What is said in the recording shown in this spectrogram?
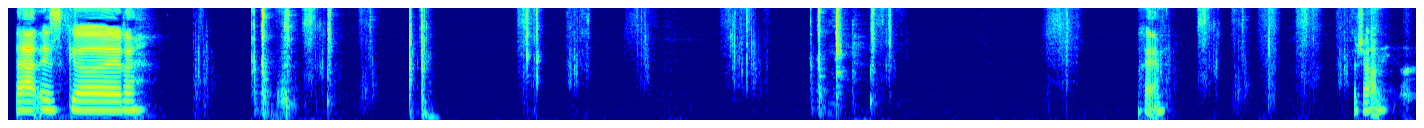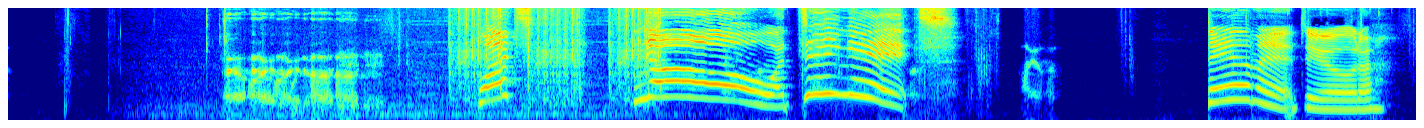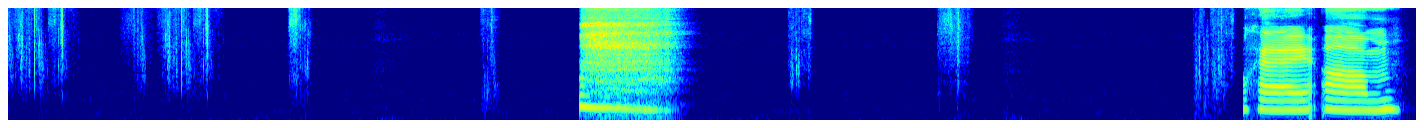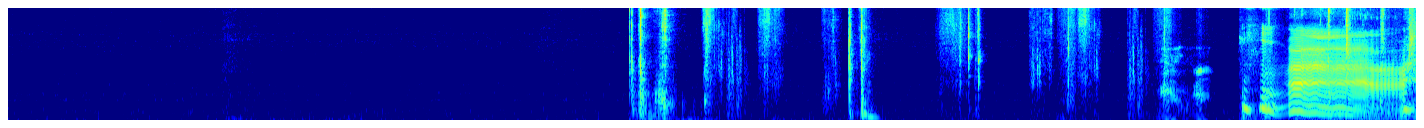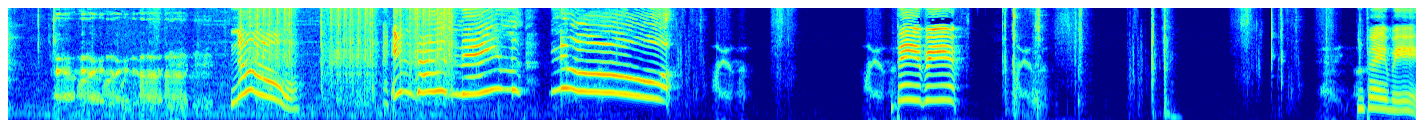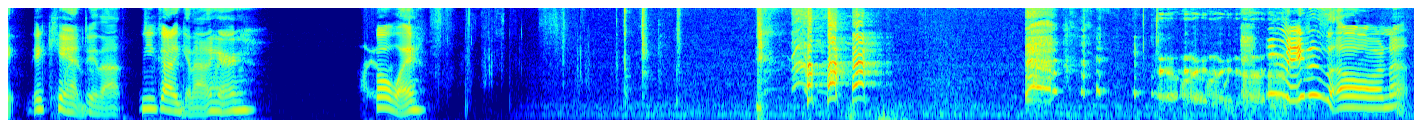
That is good. Okay. Good job. What? No! Dang it! Damn it, dude. Okay, um... ah. No! Invalid name? No! Baby! Baby, it can't do that. You gotta get out of here. Go away. he made his own.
